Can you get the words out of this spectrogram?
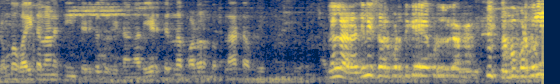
ரொம்ப வைட்டலான சீன்ஸ் எடுக்க சொல்லிட்டாங்க. அது எடுத்திருந்தா படம் ரொம்ப ஃப்ளாட்டாக போயிருக்கும் இல்ல ரஜினி சார் படத்துக்கே கொடுத்துருக்காங்க. நம்ம படத்துக்கு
